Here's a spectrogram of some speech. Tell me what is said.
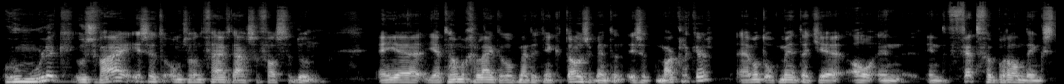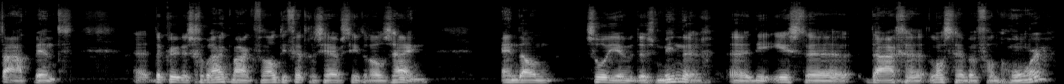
hoe moeilijk, hoe zwaar is het om zo'n vijfdaagse vast te doen? En je, je hebt helemaal gelijk dat op het moment dat je in ketose bent, dan is het makkelijker. Eh, want op het moment dat je al in, in vetverbranding staat bent, eh, dan kun je dus gebruik maken van al die vetreserves die er al zijn. En dan zul je dus minder uh, die eerste dagen last hebben van honger.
